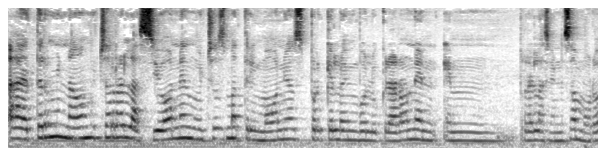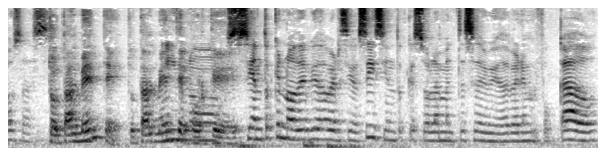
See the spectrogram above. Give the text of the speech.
ha terminado muchas relaciones, muchos matrimonios, porque lo involucraron en, en relaciones amorosas. totalmente, totalmente, no- porque siento que no debió de haber sido así, siento que solamente se debió de haber enfocado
